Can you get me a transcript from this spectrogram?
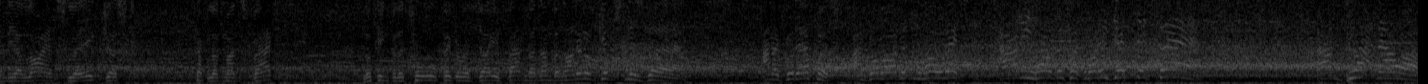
in the Alliance League just a couple of months back. Looking for the tall figure of Dave Bamber, number nine. Look, Gibson is there. And a good effort. And Gomar didn't hold it. And he held the second one. He did. It's there. And Platnauer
